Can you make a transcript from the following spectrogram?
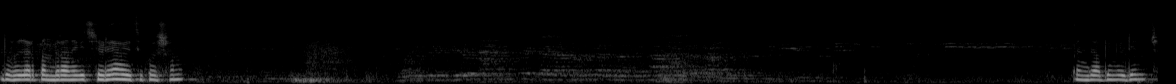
2015 ਦੇ ਵਿੱਚ ਜਿਹੜੇ ਆਏ ਸੀ ਕੁਐਸਚਨ ਪੰਜਾਬੀ ਮੀਡੀਅਮ ਚ।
